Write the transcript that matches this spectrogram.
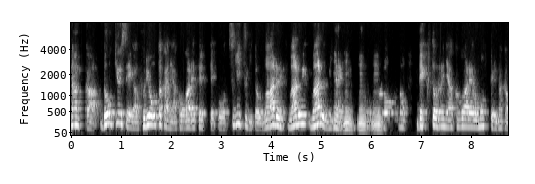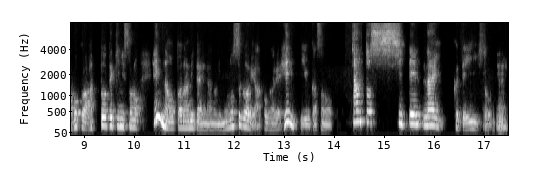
なんか同級生が不良とかに憧れてって、こう次々と悪い、悪い、悪いみたいなうんうんうんうん。ところのベクトルに憧れを持ってる中、僕は圧倒的にその変な大人みたいなのにものすごい憧れ、変っていうか、そのちゃんとしてないくていい人。うん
